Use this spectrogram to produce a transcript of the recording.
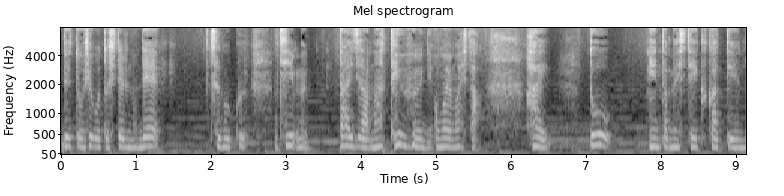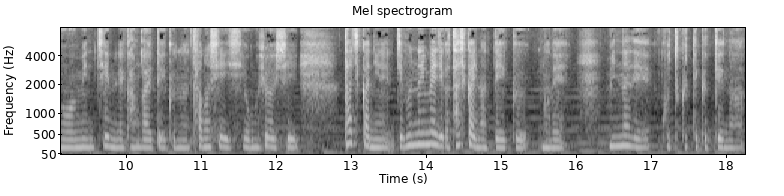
ずっとお仕事してるので、すごくチーム大事だなっていうふうに思いました。はい。どうエンタメしていくかっていうのをチームで考えていくのは楽しいし面白いし確かに自分のイメージが確かになっていくのでみんなでこう作っていくっていうのは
